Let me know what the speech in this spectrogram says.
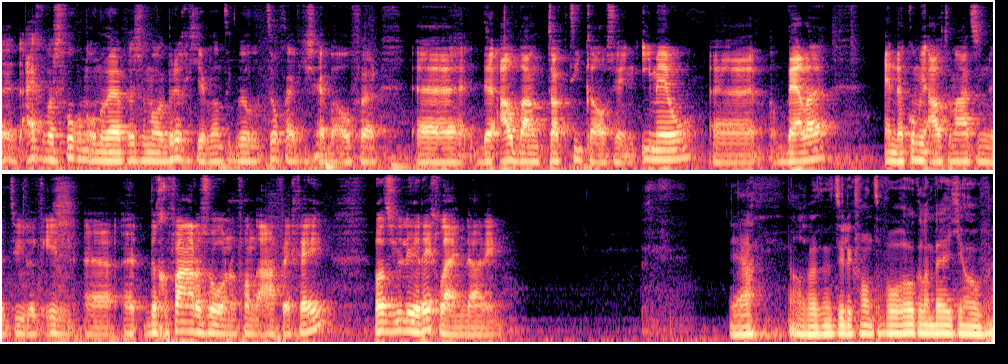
eigenlijk was het volgende onderwerp dus een mooi bruggetje, want ik wilde het toch eventjes hebben over eh, de outbound tactiek als in e-mail, eh, bellen. En dan kom je automatisch natuurlijk in eh, de gevarenzone van de AVG. Wat is jullie richtlijn daarin? Ja, daar hadden we het natuurlijk van tevoren ook al een beetje over.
